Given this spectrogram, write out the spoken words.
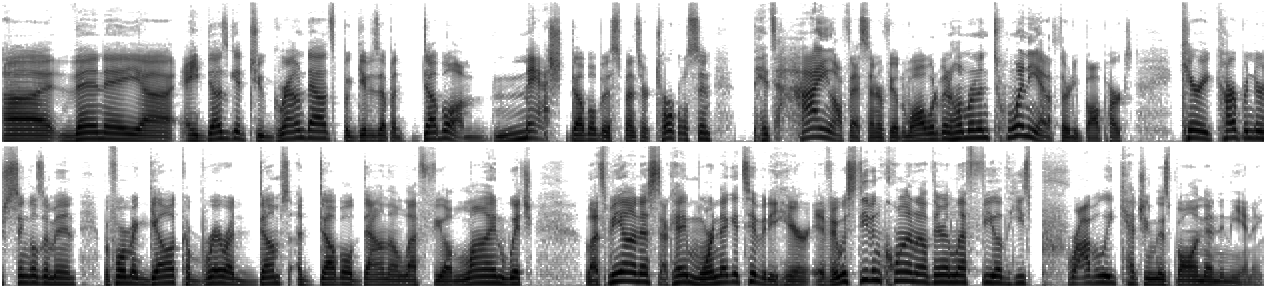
Uh, then a uh, he does get two groundouts, but gives up a double, a mashed double, but Spencer Torkelson hits high off that center field wall. Would have been home run in 20 out of 30 ballparks. Kerry Carpenter singles him in before Miguel Cabrera dumps a double down the left field line, which, let's be honest, okay, more negativity here. If it was Steven Kwan out there in left field, he's probably catching this ball and ending the inning.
